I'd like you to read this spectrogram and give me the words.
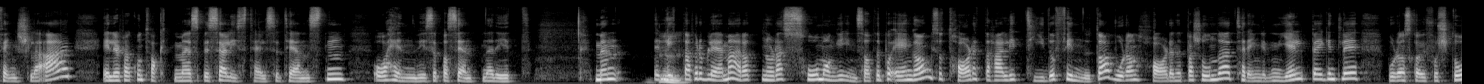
fengselet er, eller tar kontakt med spesialisthelsetjenesten og henviser pasientene dit. Men litt av problemet er at når det er så mange innsatte på en gang, så tar dette her litt tid å finne ut av. Hvordan har denne personen det? Trenger den hjelp, egentlig? Hvordan skal vi forstå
